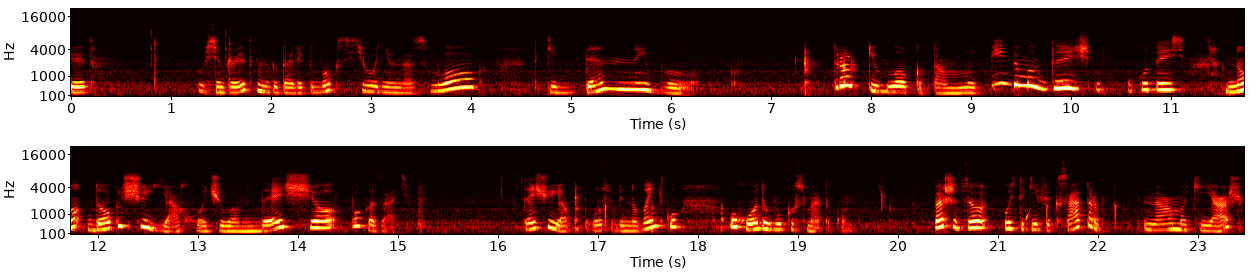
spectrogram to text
Привіт. Усім привіт, ми на каналі Кібокс. Сьогодні у нас влог, такий денний влог. Трошки влог там ми підемо десь кудись, але доки що я хочу вам дещо показати. Те, що я купила собі новеньку уходову косметику. Перше, це ось такий фіксатор на макіяж,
